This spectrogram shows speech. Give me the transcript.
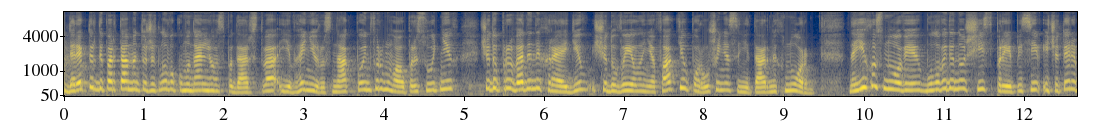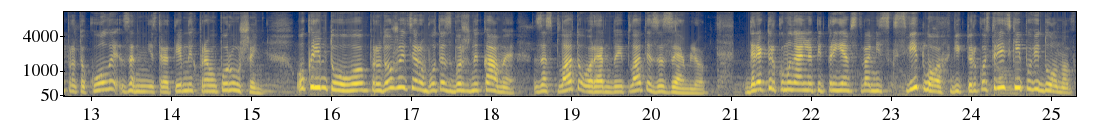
директор департаменту житлово-комунального господарства Євгеній Руснак поінформував присутніх щодо проведених рейдів щодо виявлення фактів порушення санітарних норм. На їх основі було видано 6 приписів і 4 протоколи з адміністративних правопорушень. Окрім того, продовжується робота з боржниками за сплату орендної плати за землю. Директор комунального підприємства «Міськсвітло» Віктор Кострицький повідомив,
